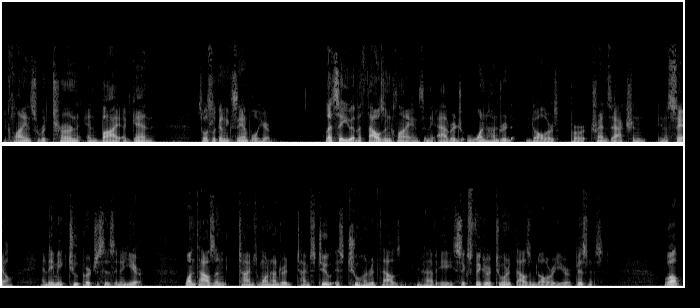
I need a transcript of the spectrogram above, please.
the clients return and buy again. So let's look at an example here. Let's say you have a thousand clients and they average $100 per transaction in a sale and they make two purchases in a year. 1,000 times 100 times 2 is 200,000. You have a six-figure $200,000 a year business. Well,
